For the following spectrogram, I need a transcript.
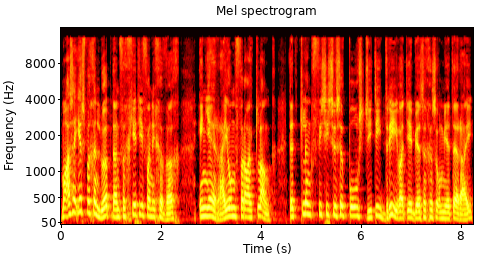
Maar as hy eers begin loop, dan vergeet jy van die gewig en jy ry hom vir daai klank. Dit klink fisies soos 'n Porsche GT3 wat jy besig is om mee te ry.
